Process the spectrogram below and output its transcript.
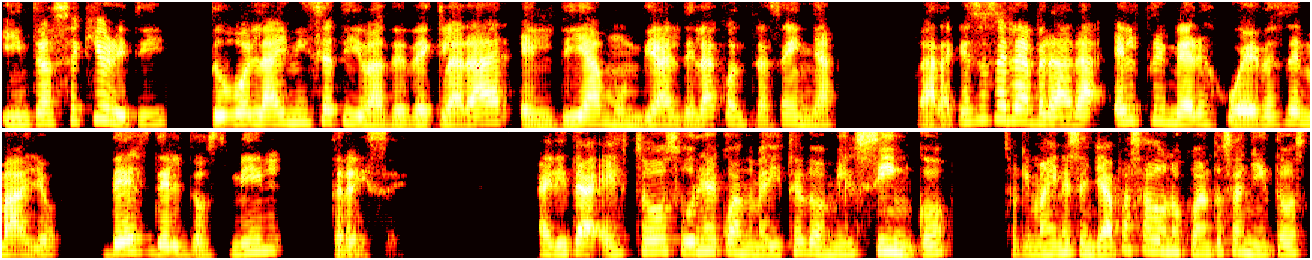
Intel Security tuvo la iniciativa de declarar el Día Mundial de la Contraseña para que se celebrara el primer jueves de mayo desde el 2013. Arita, esto surge cuando me diste 2005, o sea que imagínense, ya ha pasado unos cuantos añitos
